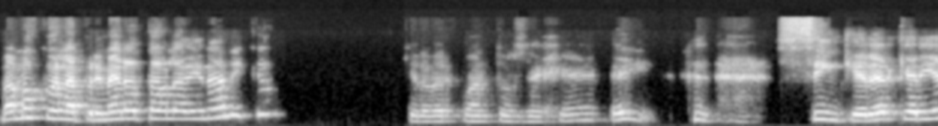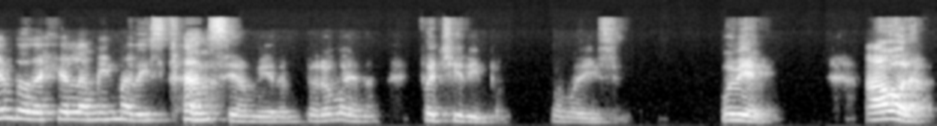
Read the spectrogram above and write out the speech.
Vamos con la primera tabla dinámica. Quiero ver cuántos dejé. Ey, sin querer queriendo dejé la misma distancia, miren, pero bueno, fue chiripo, como dicen. Muy bien. Ahora,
